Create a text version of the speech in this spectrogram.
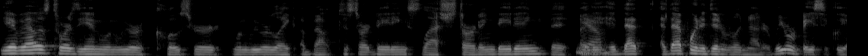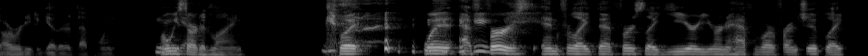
Yeah, but that was towards the end when we were closer, when we were like about to start dating slash starting dating. That the- Yeah. at that at that point it didn't really matter. We were basically already together at that point when we Yeah. started lying. but When at first and for like that first like year, year and a half of our friendship, like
